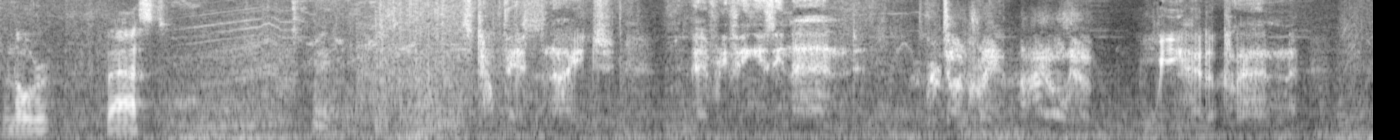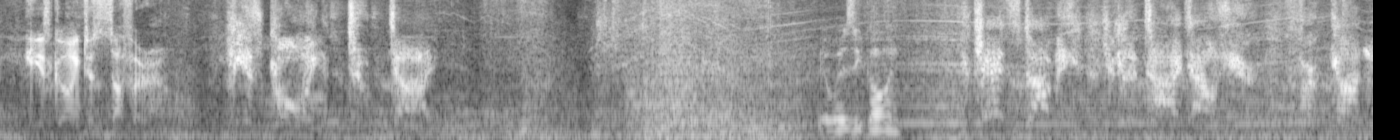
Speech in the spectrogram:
Turn over. Fast. Where's he going? You can't stop me. You're gonna die down here. Forgotten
